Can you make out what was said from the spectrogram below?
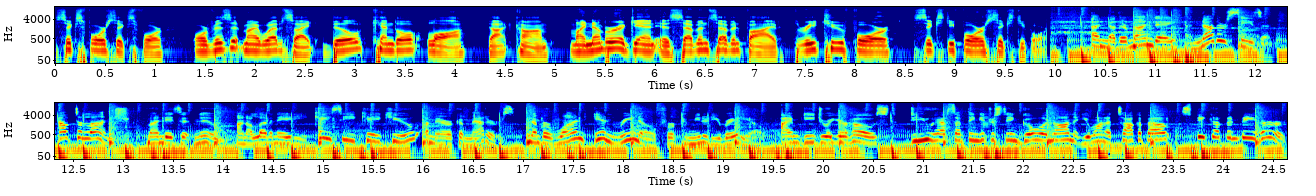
6464 or visit my website, billkendalllaw.com. My number again is 775 324 6464. Another Monday, another season. Out to lunch. Mondays at noon on 1180 KCKQ America Matters. Number one in Reno for community radio. I'm Deidre, your host. Do you have something interesting going on that you want to talk about? Speak up and be heard.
